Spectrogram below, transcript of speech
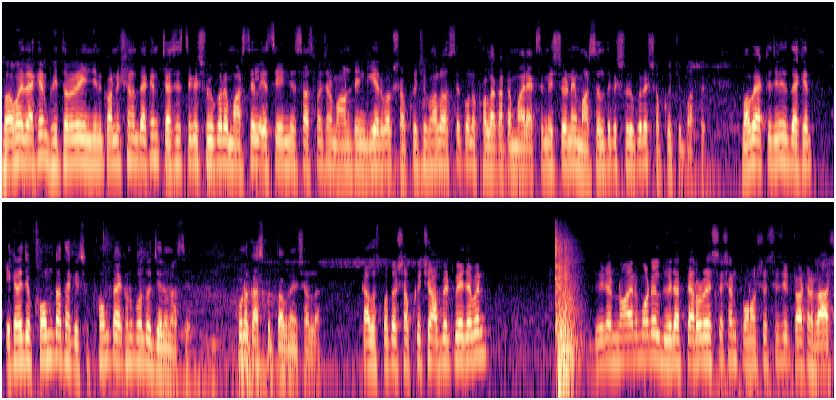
বাবাই দেখেন, ভিতরের ইঞ্জিন কন্ডিশন দেখেন চ্যাসিস থেকে শুরু করে মার্সেল AC engine suspension mounting gear box সব কিছু ভালো আছে, কোনো খোলা কাটা মায়ের অ্যাক্সিডেন্ট হিস্ট্রি নেই মার্সেল থেকে শুরু করে সব কিছু পারফেক্ট বাবা একটা জিনিস দেখেন, এখানে যে ফোমটা থাকে, সে ফোমটা এখন পর্যন্ত জেনুন আছে। কোনো কাজ করতে হবে না ইনশাল্লাহ কাগজপত্র সব কিছু আপডেট পেয়ে যাবেন। দুই হাজার নয়ের মডেল দুই হাজার তেরো রেজিস্ট্রেশন পনেরোশো সিসি টয়টা রাশ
